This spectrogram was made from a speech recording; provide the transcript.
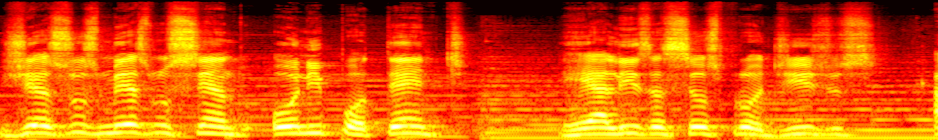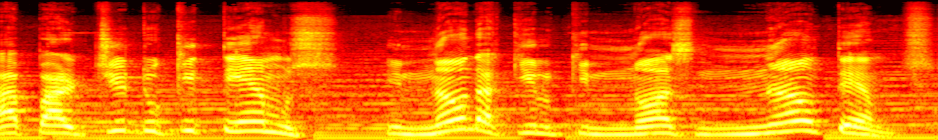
Jesus, mesmo sendo onipotente, realiza seus prodígios a partir do que temos e não daquilo que nós não temos.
